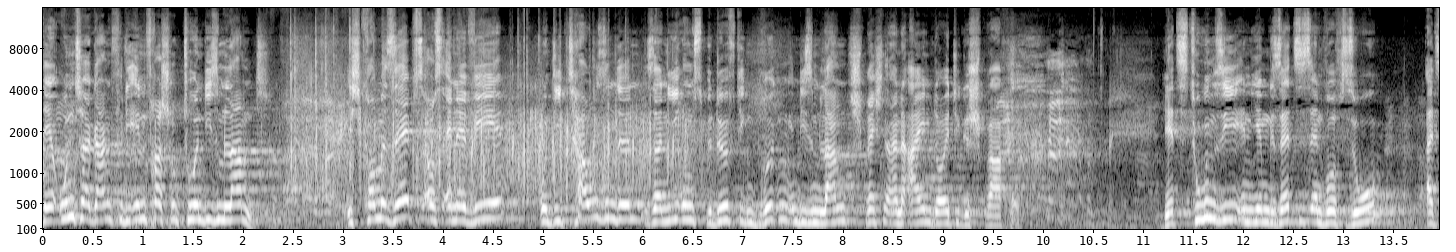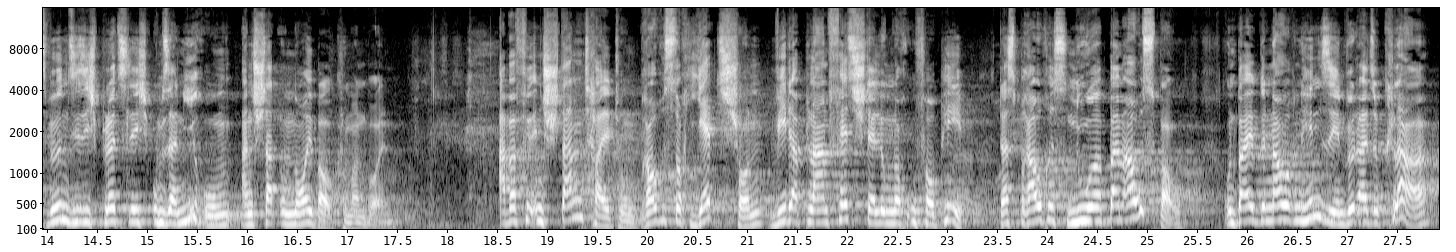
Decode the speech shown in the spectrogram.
der Untergang für die Infrastruktur in diesem Land. Ich komme selbst aus NRW und die tausenden sanierungsbedürftigen Brücken in diesem Land sprechen eine eindeutige Sprache. Jetzt tun Sie in Ihrem Gesetzentwurf so, als würden Sie sich plötzlich um Sanierung anstatt um Neubau kümmern wollen. Aber für Instandhaltung braucht es doch jetzt schon weder Planfeststellung noch UVP. Das braucht es nur beim Ausbau. Und bei genaueren Hinsehen wird also klar,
